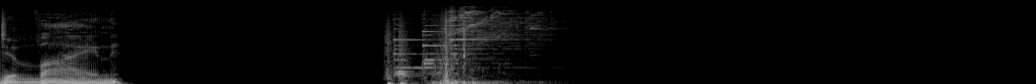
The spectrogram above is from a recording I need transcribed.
divine.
